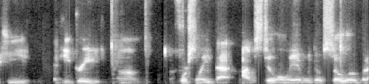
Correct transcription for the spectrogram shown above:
he and he agreed. Um, unfortunately, that I was still only able to go solo, but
